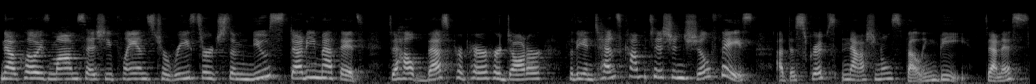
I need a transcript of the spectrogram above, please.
Now, Chloe's mom says she plans to research some new study methods to help best prepare her daughter for the intense competition she'll face at the Scripps National Spelling Bee. Dennis?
